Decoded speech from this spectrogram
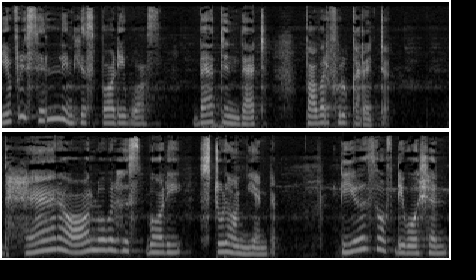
Every cell in his body was bathed in that powerful current. The hair all over his body stood on end. Tears of devotion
